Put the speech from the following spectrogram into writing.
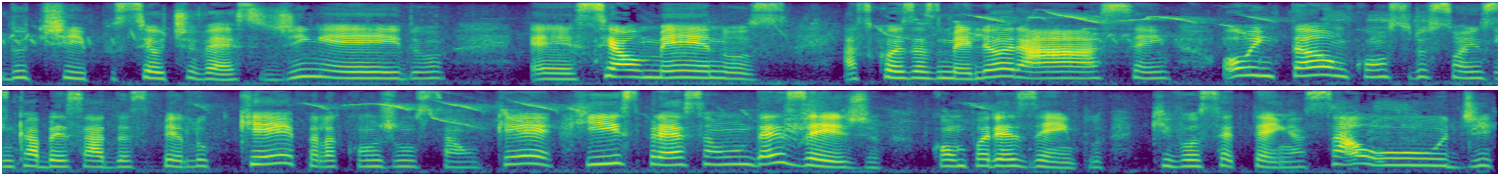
do tipo se eu tivesse dinheiro, é, se ao menos as coisas melhorassem, ou então construções encabeçadas pelo que, pela conjunção que, que expressam um desejo, como por exemplo, que você tenha saúde,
